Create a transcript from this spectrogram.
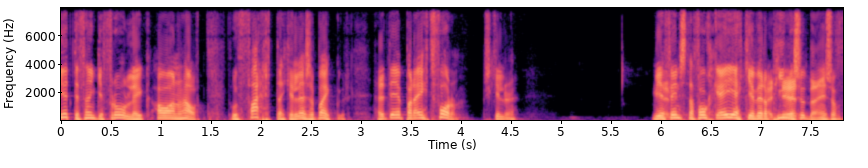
getur fengið fróðleik á annan hátt. Þú þarft ekki að lesa bækur. Þetta er bara eitt form, skilur mér En- finnst að fólk eigi ekki að vera Þetta pína er- svo eins og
